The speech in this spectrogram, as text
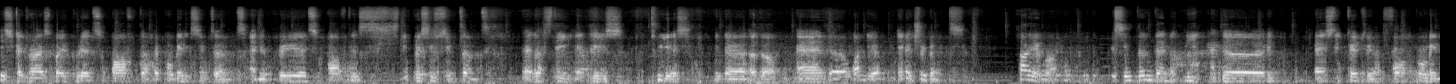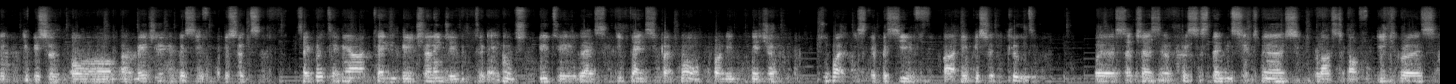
is characterized by periods of the hypomanic symptoms and the periods of the depressive symptoms that lasting at least two years in the adult and uh, one year in the children. However, the symptoms that meet the criteria for hypomanic episode or uh, major depressive episodes. Cyclothymia can be challenging to diagnose due to less intense but more chronic nature. What is depressive uh, episode includes? Uh, such as uh, persistent sickness, loss of interest,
